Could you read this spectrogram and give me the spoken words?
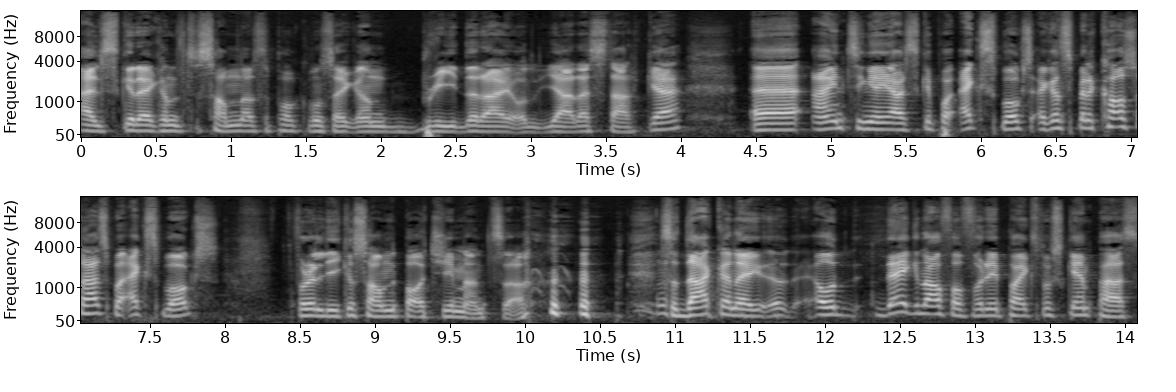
Elsker det. Jeg kan samle Pokémon så jeg kan breede dem og gjøre dem sterke. Én en ting jeg elsker på Xbox Jeg kan spille hva som helst på Xbox. For jeg liker å samle på achievementsa. så der kan jeg Og det er jeg glad for, Fordi på Xbox GamePass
